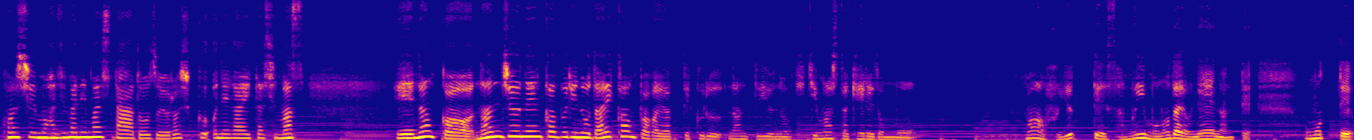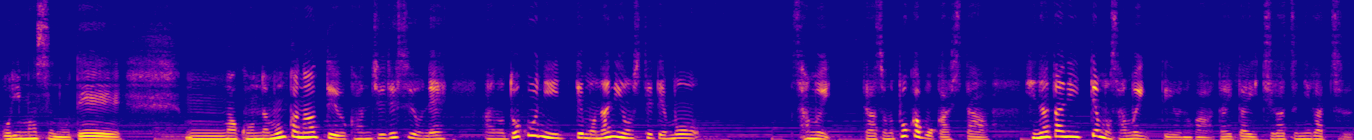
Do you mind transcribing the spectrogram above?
今週も始まりました。どうぞよろしくお願いいたします。えー、なんか何十年かぶりの大寒波がやってくるなんていうのを聞きましたけれども、まあ冬って寒いものだよねなんて思っておりますので、うん、まあこんなもんかなっていう感じですよね。あの、どこに行っても何をしてても寒い。だからそのポカポカした日向に行っても寒いっていうのがだいたい1月2月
